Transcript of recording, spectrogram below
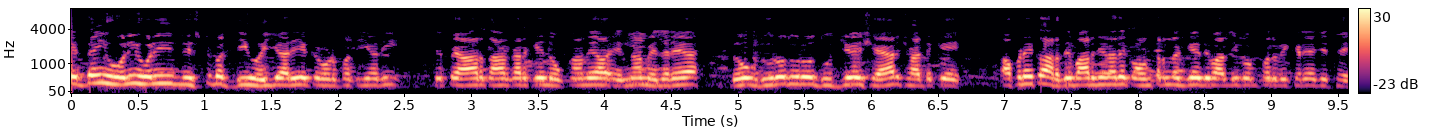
ਇਦਾਂ ਹੀ ਹੌਲੀ ਹੌਲੀ ਲਿਸਟ ਵੱਡੀ ਹੋਈ ਜਾ ਰਹੀ ਹੈ ਕਰੋੜਪਤੀਆਂ ਦੀ ਤੇ ਪਿਆਰ ਤਾਂ ਕਰਕੇ ਲੋਕਾਂ ਦਾ ਇੰਨਾ ਮਿਲ ਰਿਹਾ ਲੋਕ ਦੂਰੋਂ ਦੂਰੋਂ ਦੂਜੇ ਸ਼ਹਿਰ ਛੱਡ ਕੇ ਆਪਣੇ ਘਰ ਦੇ ਬਾਹਰ ਜਿਹਨਾਂ ਦੇ ਕਾਊਂਟਰ ਲੱਗੇ ਦੀਵਾਲੀ ਬੰਪਰ ਵਿਕ ਰਿਹਾ ਜਿੱਥੇ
